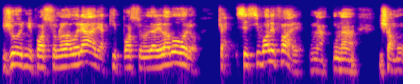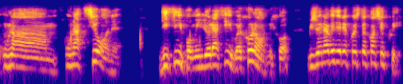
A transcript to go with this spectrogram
giorni possono lavorare, a chi possono dare lavoro, Cioè, se si vuole fare una, una, diciamo, una, un'azione di tipo migliorativo economico, bisogna vedere queste cose qui.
